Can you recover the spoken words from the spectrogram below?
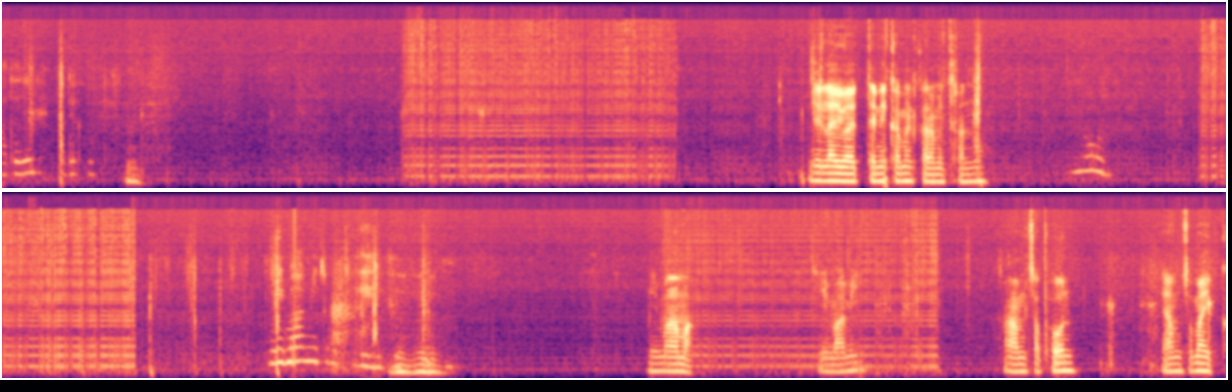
आता. जे लाईव्ह आहेत त्यांनी कमेंट करा मित्रांनो हो. मी मामी तुमची मी मामा ही मामी आमचा फोन हे आमचं माईक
